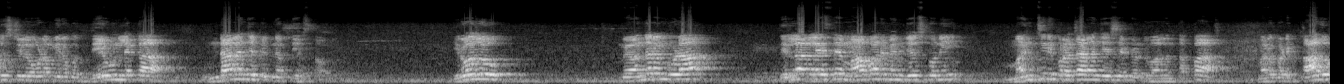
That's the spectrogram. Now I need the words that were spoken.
దృష్టిలో కూడా మీరు ఒక దేవుని లెక్క ఉండాలని చెప్పి విజ్ఞప్తి చేస్తాం ఈరోజు మేమందరం కూడా తెల్లారులేస్తే మా పని మేము చేసుకొని మంచిని ప్రచారం చేసేటువంటి వాళ్ళని తప్ప మరొకటి కాదు.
